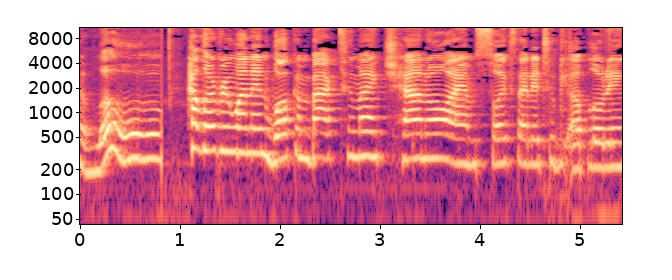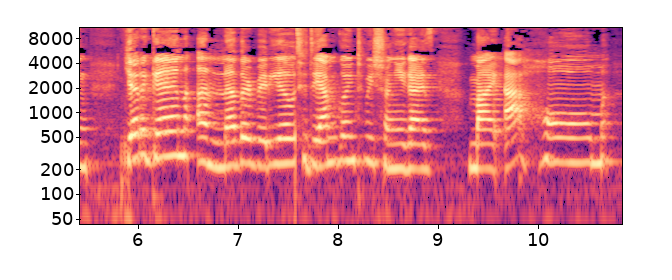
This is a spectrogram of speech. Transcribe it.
Hello. Hello everyone and welcome back to my channel. I am so excited to be uploading yet again another video. Today I'm going to be showing you guys my at-home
